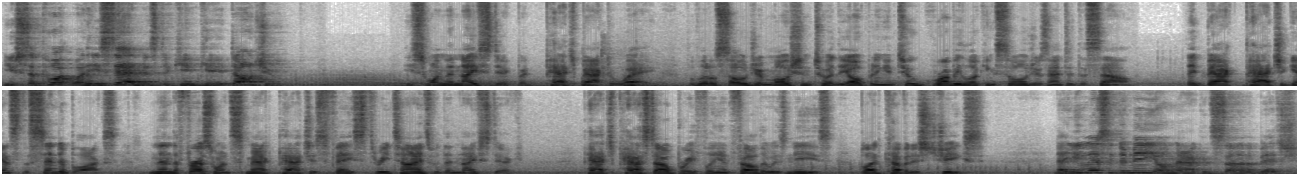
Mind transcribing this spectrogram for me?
You support what he said, Mr. Kincaid, don't you? He swung the knife stick, but Patch backed away. The little soldier motioned toward the opening, and two grubby looking soldiers entered the cell. They backed Patch against the cinder blocks, and then the first one smacked Patch's face three times with the knife stick. Patch passed out briefly and fell to his knees. Blood covered his cheeks. Now you listen to me, you American son of a bitch.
